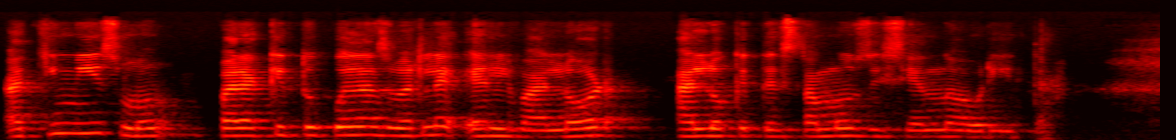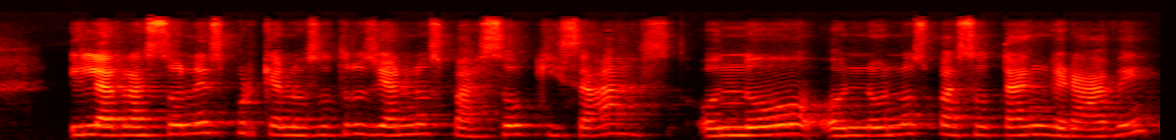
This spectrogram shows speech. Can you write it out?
a ti mismo, para que tú puedas verle el valor a lo que te estamos diciendo ahorita. Y la razón es porque a nosotros ya nos pasó quizás o no o no nos pasó tan grave.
